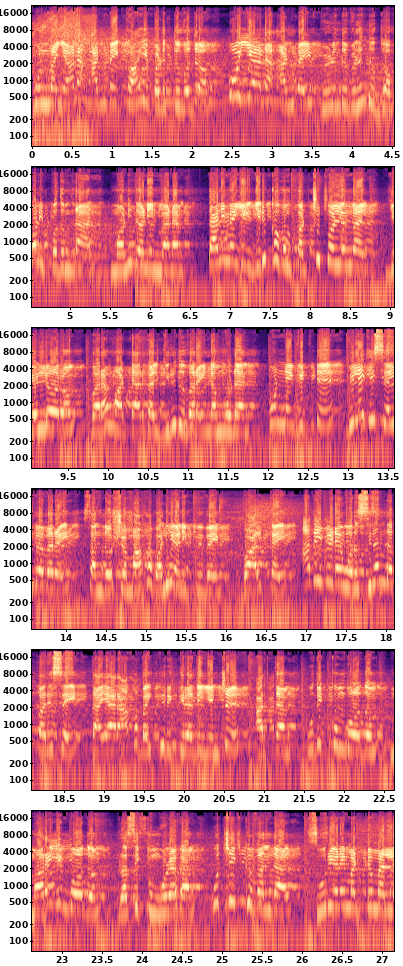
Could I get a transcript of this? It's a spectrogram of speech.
உண்மையான அன்பை காயப்படுத்துவதும் பொய்யான அன்பை விழுந்து விழுந்து கவனிப்பதும் தான் மனிதனின் மனம். தனிமையில் இருக்கவும் கற்றுக்கொள்ளுங்கள் எல்லோரும் வரமாட்டார்கள் இறுதி வரை நம்முடன். உன்னை விட்டு விலகி செல்பவரை சந்தோஷமாக வழி அனுப்புவேன். வாழ்க்கை அதைவிட ஒரு சிறந்த பரிசை தயாராக வைத்திருக்கிறது என்று அர்த்தம். உதிக்கும் போதும் மறையும் போதும் ரசிக்கும் உலகம் உச்சிக்கு வந்தால் சூரியனை மட்டுமல்ல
